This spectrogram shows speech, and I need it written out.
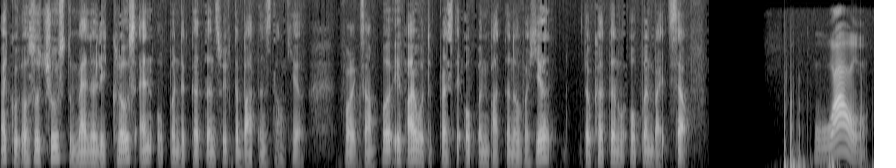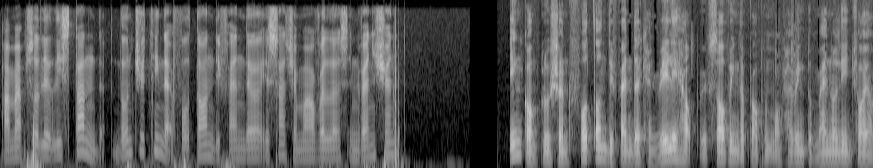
I could also choose to manually close and open the curtains with the buttons down here. For example, if I were to press the open button over here, the curtain will open by itself. Wow, I'm absolutely stunned. Don't you think that Photon Defender is such a marvelous invention? In conclusion, Photon Defender can really help with solving the problem of having to manually draw your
